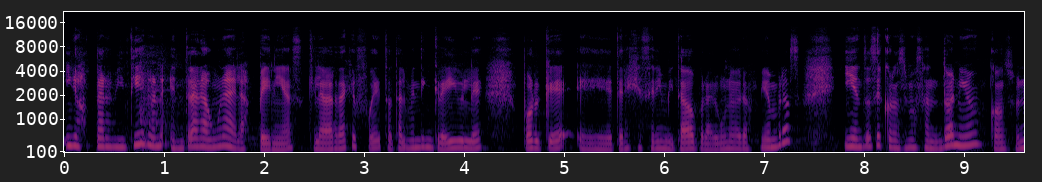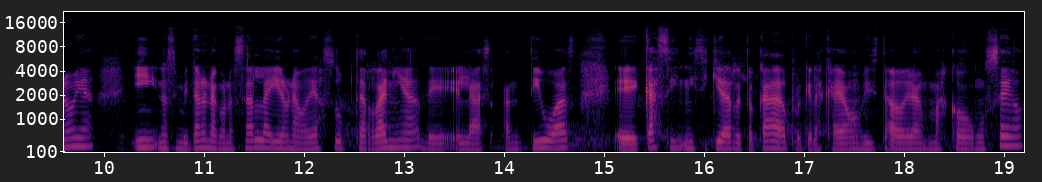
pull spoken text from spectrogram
y nos permitieron entrar a una de las peñas, que la verdad que fue totalmente increíble porque eh, tenés que ser invitado por alguno de los miembros. Y entonces conocimos a Antonio con su novia y nos invitaron a conocerla y era una bodega subterránea de las antiguas, eh, casi ni siquiera porque las que habíamos visitado eran más como museo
